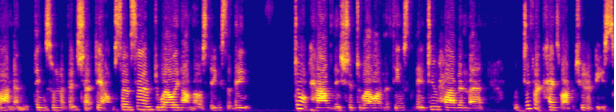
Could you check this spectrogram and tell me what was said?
um, and things wouldn't have been shut down. So instead of dwelling on those things that they don't have, they should dwell on the things that they do have and the, the different kinds of opportunities.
